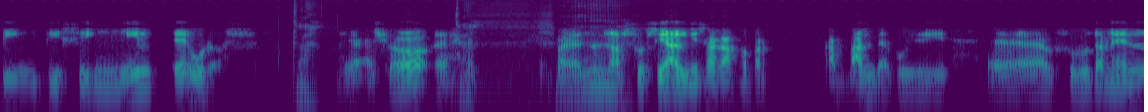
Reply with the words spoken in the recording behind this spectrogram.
25.000 euros. Clar. Això eh, Clar. no és social ni s'agafa per cap banda. Vull dir, eh, absolutament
